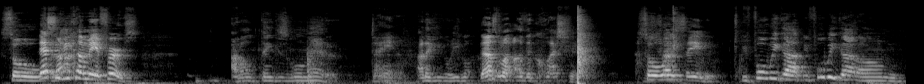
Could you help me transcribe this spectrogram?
So That's if and he come in first. I don't think it's gonna matter. Damn. I think he gonna. He gonna That's my other question. so Try like save it. before we got before we got um,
